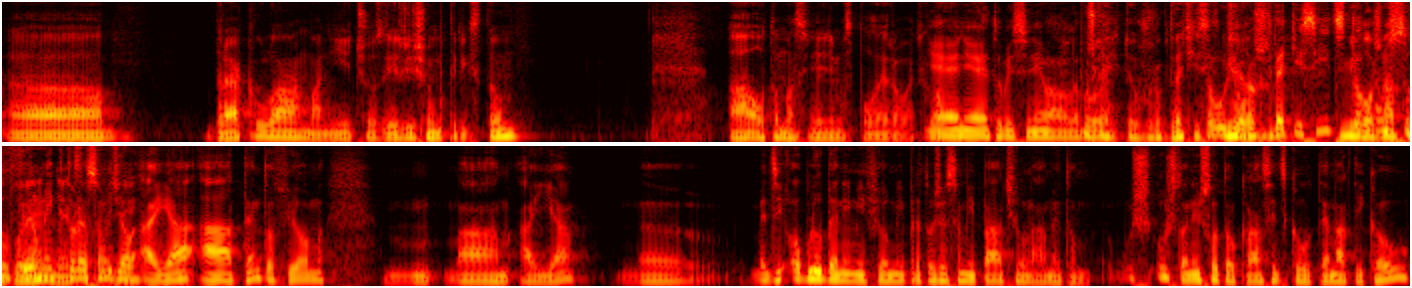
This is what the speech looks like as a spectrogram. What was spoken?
uh, Dracula má niečo s Ježišom Kristom a o tom asi nejdem spoilerovať. Nie, nie, to by si nemal. Lebo Počkaj, to je už rok 2000. To už je rok 2000, Miloš to už sú filmy, ktoré som videl aj ja a tento film mám aj ja e, medzi obľúbenými filmy, pretože sa mi páčil námetom. Už, už to nešlo tou klasickou tematikou, e,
